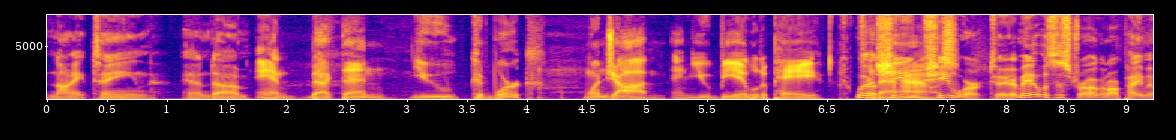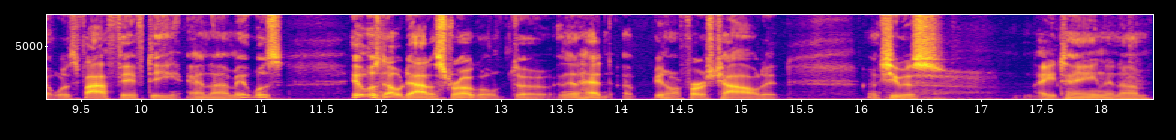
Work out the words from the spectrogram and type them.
nineteen, and um, and back then you could work one job and you'd be able to pay Well, for that she house. she worked too. I mean, it was a struggle. Our payment was five fifty, and um, it was it was no doubt a struggle to. And then had uh, you know our first child at when she was eighteen, and um,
